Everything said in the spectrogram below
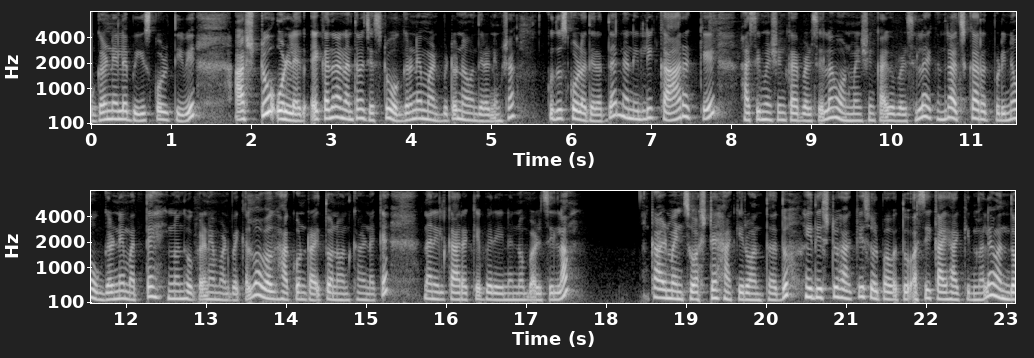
ಒಗ್ಗರಣೆಯಲ್ಲೇ ಬೇಯಿಸ್ಕೊಳ್ತೀವಿ ಅಷ್ಟು ಒಳ್ಳೆಯದು ಯಾಕಂದರೆ ನಂತರ ಜಸ್ಟ್ ಒಗ್ಗರಣೆ ಮಾಡಿಬಿಟ್ಟು ನಾವು ಒಂದೆರಡು ನಿಮಿಷ ಕುದಿಸ್ಕೊಳ್ಳೋದಿರುತ್ತೆ. ನಾನು ಇಲ್ಲಿ ಖಾರಕ್ಕೆ ಹಸಿಮೆಣ್ಸಿನ್ಕಾಯಿ ಬೆಳೆಸಿಲ್ಲ ಒಣಮೆಣ್ಸಿನ್ಕಾಯಿಗೂ ಬೆಳೆಸಿಲ್ಲ. ಯಾಕಂದರೆ ಅಚ್ಚ ಖಾರದ ಪುಡಿನ ಒಗ್ಗರಣೆ ಮತ್ತೆ ಇನ್ನೊಂದು ಒಗ್ಗರಣೆ ಮಾಡಬೇಕಲ್ವ? ಅವಾಗ ಹಾಕ್ಕೊಂಡ್ರಾಯ್ತು ಅನ್ನೋ ಒಂದು ಕಾರಣಕ್ಕೆ ನಾನು ಇಲ್ಲಿ ಖಾರಕ್ಕೆ ಬೇರೆ ಏನನ್ನೂ ಬಳಸಿಲ್ಲ. ಕಾಳುಮೆಣಸು ಅಷ್ಟೇ ಹಾಕಿರೋ ಅಂಥದ್ದು ಇದಿಷ್ಟು ಹಾಕಿ ಸ್ವಲ್ಪ ಹೊತ್ತು ಹಸಿಕಾಯಿ ಹಾಕಿದ್ಮೇಲೆ ಒಂದು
